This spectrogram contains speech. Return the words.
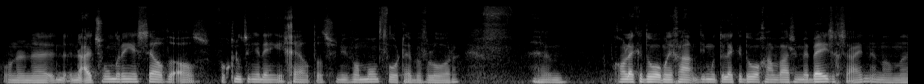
gewoon een, een, een uitzondering is. Hetzelfde als voor Kloetingen denk ik geldt dat ze nu van Montfort hebben verloren. Um, gewoon lekker door mee gaan. Die moeten lekker doorgaan waar ze mee bezig zijn. En dan, uh,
